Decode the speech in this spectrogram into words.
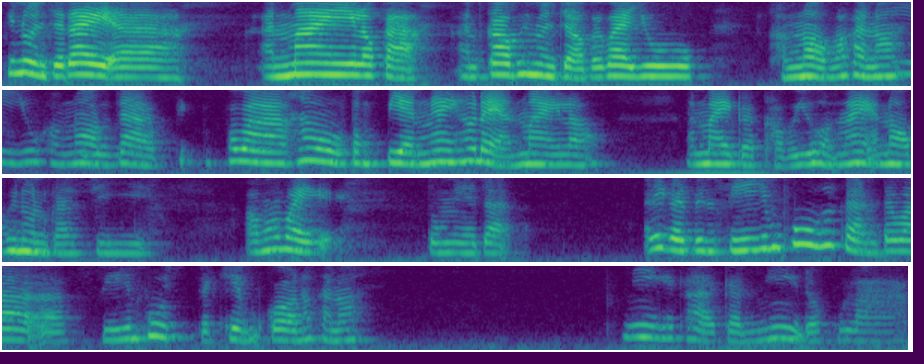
พี่นุ่นจะได้อ่าอันใหม่แล้วก็อันเก่าพี่นุ่นจะเอาไปไว้อยู่ข้างนอกเนาะค่ะเนาะอยู่ข้างนอกจาก ราะว่าเฮาต้องเปลี่ยนไงเฮาได้อันใหม่แล้วอันใหม่ก็เขาไปอยู่ข้างในอันนอกพี่นุ่นก็สีเอามาไว้ตรงนี้จ้ะอันนี้ก็เป็นสีชมพูคือกัน แต่ว่าอ่าสีชมพูจะเข้มกว่าเนะคะเนาะนี่คล้ายๆกันนี่ดอกกุหลาบ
